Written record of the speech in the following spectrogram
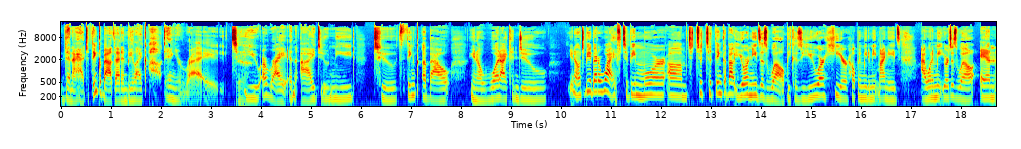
then I had to think about that and be like, oh dang, you're right. Yeah. You are right. And I do need to think about, you know, what I can do you know, to be a better wife, to be more, um, to, to, to think about your needs as well, because you are here helping me to meet my needs. I want to meet yours as well. And,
